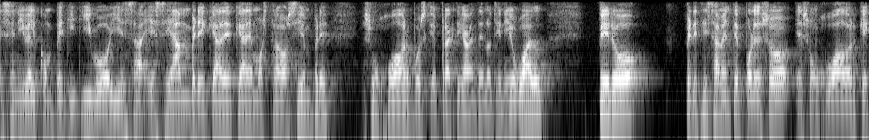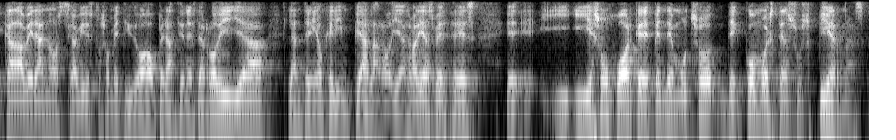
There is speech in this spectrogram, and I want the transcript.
ese nivel competitivo y esa, ese hambre que ha, que ha demostrado siempre, es un jugador pues, que prácticamente no tiene igual, pero precisamente por eso es un jugador que cada verano se ha visto sometido a operaciones de rodilla, le han tenido que limpiar las rodillas varias veces eh, y, es un jugador que depende mucho de cómo estén sus piernas.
